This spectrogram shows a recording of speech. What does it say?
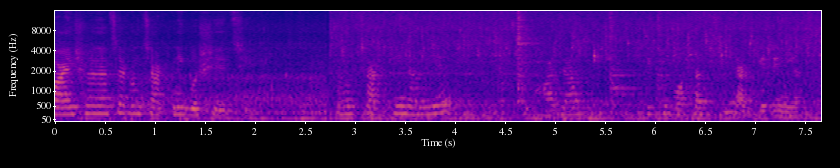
পায়েস হয়ে গেছে, এখন চাটনি বসিয়েছি। এখন চাটনি নামিয়ে ভাজা কিছু বসাচ্ছি আর কেটে নিয়ে আসছি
